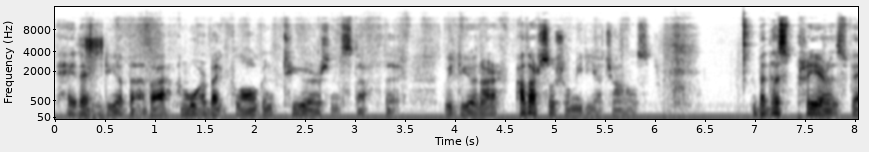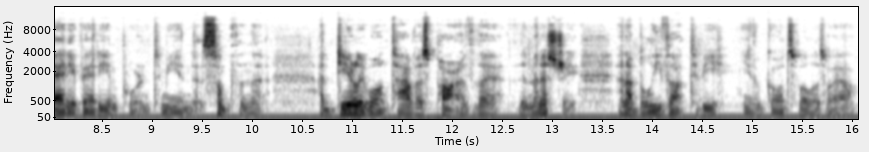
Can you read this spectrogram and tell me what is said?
head out and do a bit of a, a motorbike vlog and tours and stuff that we do on our other social media channels. But this prayer is very, very important to me, and it's something that I dearly want to have as part of the, the ministry, and I believe that to be you know God's will as well.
